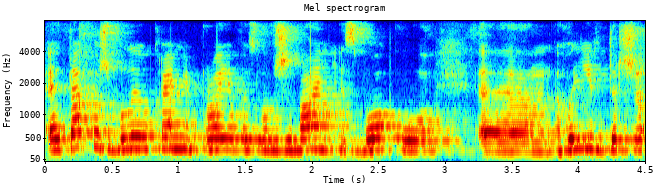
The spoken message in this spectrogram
е, Також були окремі прояви зловживань з боку е, голів держа...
